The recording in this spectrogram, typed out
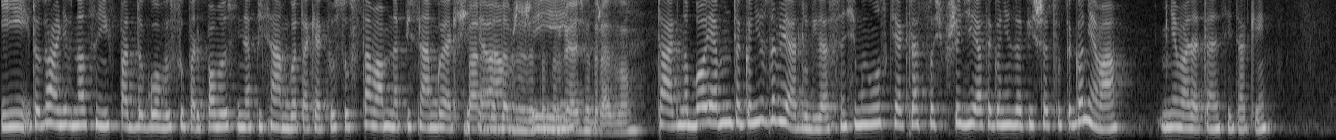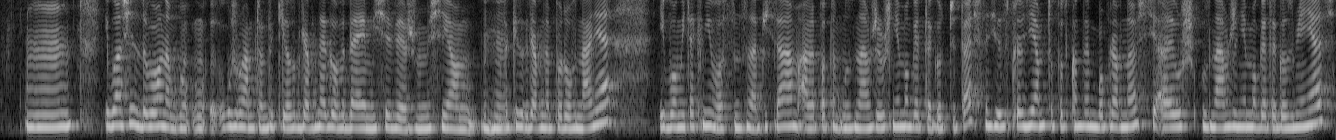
I totalnie w nocy mi wpadł do głowy super pomysł i napisałam go tak, jak po prostu wstałam, napisałam go jak siedziałam. Bardzo dobrze, że i... to zrobiłaś od razu. Tak, no bo ja bym tego nie zrobiła drugi raz. W sensie mój mózg jak raz coś przyjdzie, ja tego nie zapiszę, to tego nie ma. Nie ma retencji takiej. Mm. I byłam się zadowolona, bo użyłam tam takiego zgrabnego, wydaje mi się, wiesz, wymyśliłam mhm. takie zgrabne porównanie i było mi tak miło z tym, co napisałam, ale potem uznałam, że już nie mogę tego czytać. W sensie sprawdziłam to pod kątem poprawności, ale już uznałam, że nie mogę tego zmieniać,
